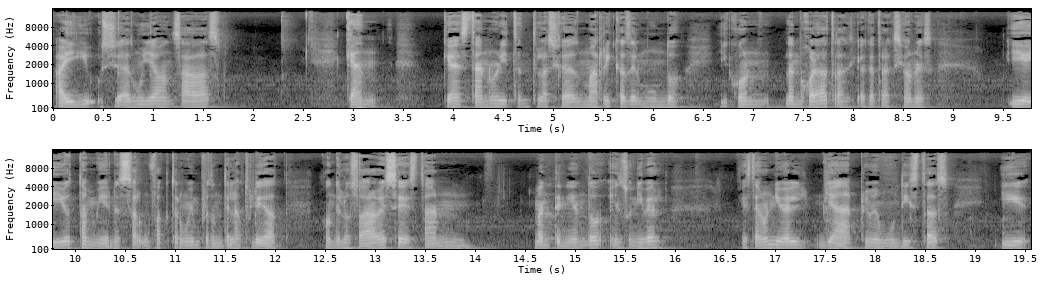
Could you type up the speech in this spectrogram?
hay ciudades muy avanzadas que han que están ahorita entre las ciudades más ricas del mundo y con las mejores atracciones y ello también es algún factor muy importante en la actualidad donde los árabes se están manteniendo en su nivel están en un nivel ya primermundistas y,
